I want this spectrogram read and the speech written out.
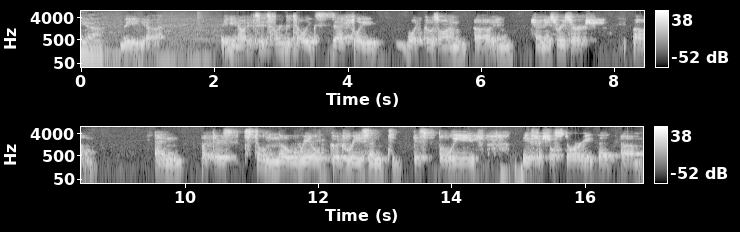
Yeah. the uh, you know it's it's hard to tell exactly what goes on uh, in Chinese research, um, and but there's still no real good reason to disbelieve the official story that um,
